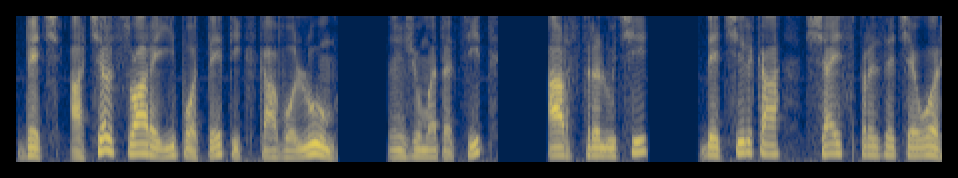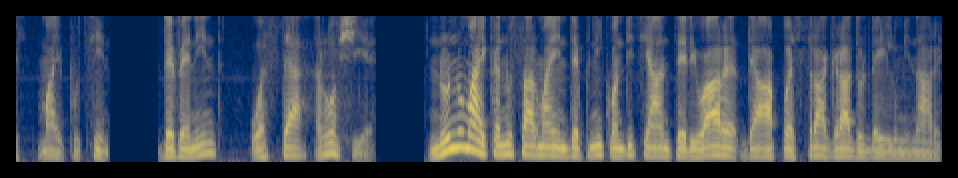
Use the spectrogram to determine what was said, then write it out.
Deci, acel soare ipotetic ca volum înjumătățit ar străluci de circa 16 ori mai puțin, devenind o stea roșie. Nu numai că nu s-ar mai îndeplini condiția anterioară de a păstra gradul de iluminare,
